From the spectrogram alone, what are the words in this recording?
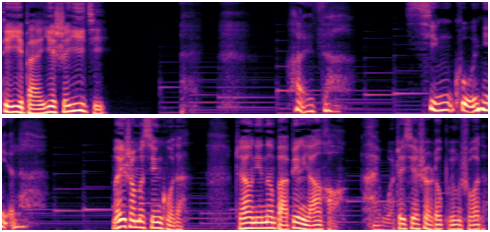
第一百一十一集，孩子，辛苦你了。没什么辛苦的，只要您能把病养好，哎，我这些事儿都不用说的。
